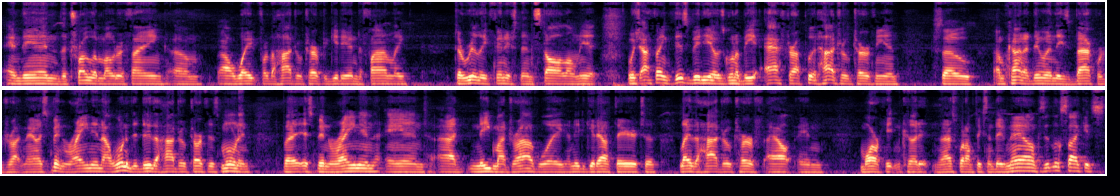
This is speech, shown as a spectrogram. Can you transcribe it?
And then the trolling motor thing, um, I'll wait for the hydro turf to get in to finally, to really finish the install on it, which I think this video is going to be after I put hydro turf in. So I'm kind of doing these backwards right now. It's been raining. I wanted to do the hydro turf this morning, but it's been raining and I need my driveway. I need to get out there to lay the hydro turf out and mark it and cut it. And that's what I'm fixing to do now because it looks like it's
